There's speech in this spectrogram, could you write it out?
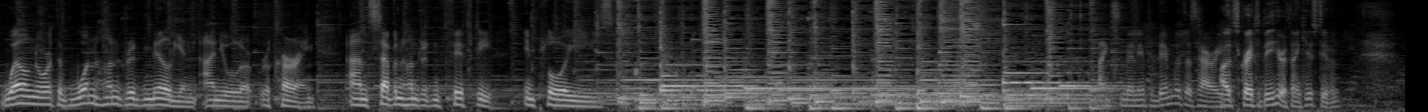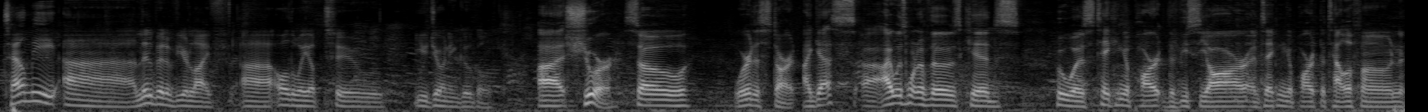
well north of 100 million annual recurring and 750 employees. Thanks a million for being with us, Harry. Uh, it's great to be here. Thank you, Stephen. Tell me uh, a little bit of your life, uh, all the way up to you joining Google. Uh, sure. So, where to start? I guess uh, I was one of those kids who was taking apart the VCR and taking apart the telephone.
